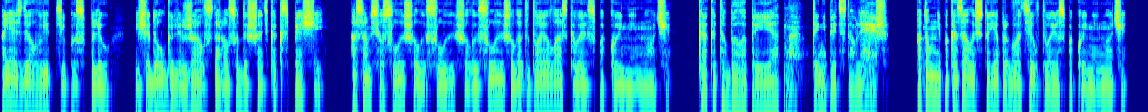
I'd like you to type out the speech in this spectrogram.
а я сделал вид типа «сплю». Еще долго лежал, старался дышать, как спящий. А сам все слышал и слышал и слышал это твое ласковое «спокойной ночи». Как это было приятно, ты не представляешь. Потом мне показалось, что я проглотил твое «спокойной ночи».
